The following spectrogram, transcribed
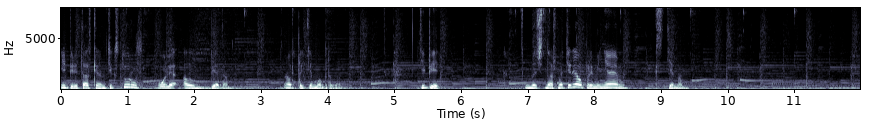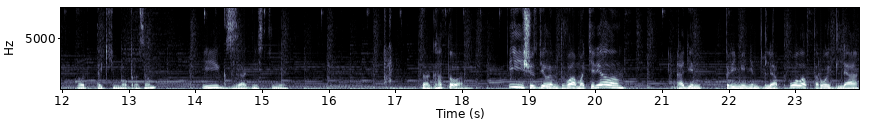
и перетаскиваем текстуру в поле албеда. Вот таким образом. Теперь значит, наш материал применяем к стенам. Вот таким образом. И к задней стене. Так, готово. И еще сделаем два материала. Один применим для пола, второй для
